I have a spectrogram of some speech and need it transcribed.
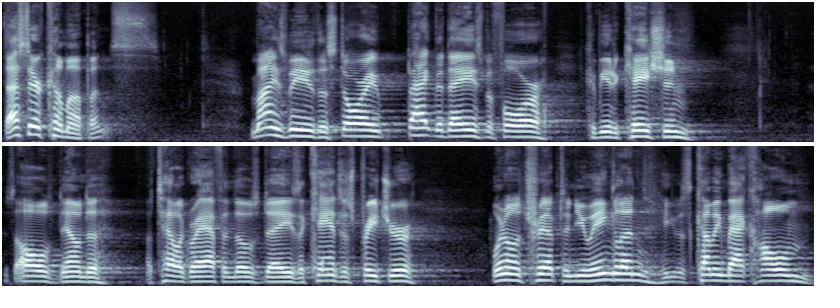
That's their comeuppance. Reminds me of the story back in the days before communication. It's all down to a telegraph in those days. A Kansas preacher went on a trip to New England. He was coming back home.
